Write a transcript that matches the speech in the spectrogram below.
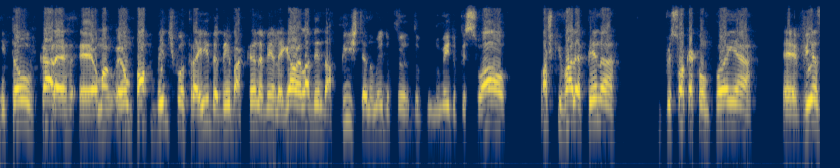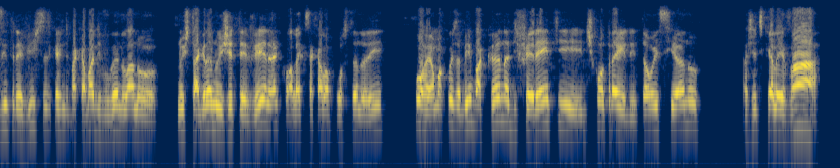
Então, cara, é, é, uma, é um papo bem descontraído, é bem bacana, bem legal. É lá dentro da pista, no meio do, do no meio do pessoal. Acho que vale a pena o pessoal que acompanha é, ver as entrevistas que a gente vai acabar divulgando lá no, no Instagram, no IGTV, né? Que o Alex acaba postando ali. Porra, é uma coisa bem bacana, diferente e descontraída. Então, esse ano a gente quer levar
